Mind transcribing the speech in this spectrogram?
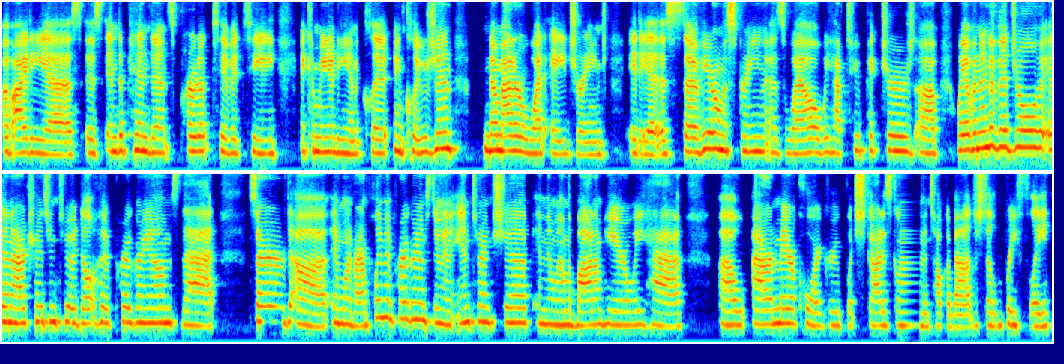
of IDS is independence, productivity, and community and inclusion, no matter what age range it is. So here on the screen as well, we have two pictures of, we have an individual in our transition to adulthood programs that served uh, in one of our employment programs doing an internship. And then on the bottom here, we have uh, our AmeriCorps group, which Scott is going to talk about just a briefly,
